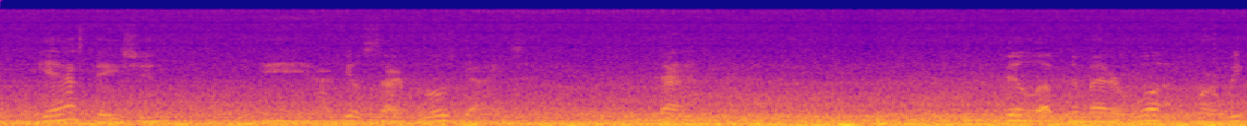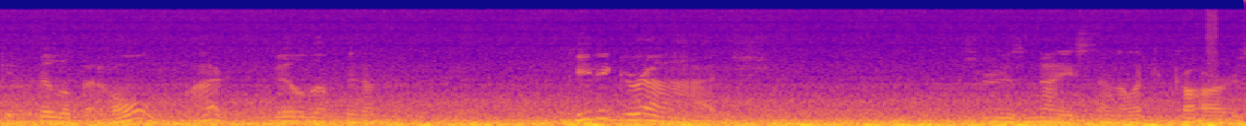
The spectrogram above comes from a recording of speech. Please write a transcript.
At the gas station, and I feel sorry for those guys that fill up no matter what, where we can fill up at home. I filled up in a heated garage. Sure is nice on electric cars.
